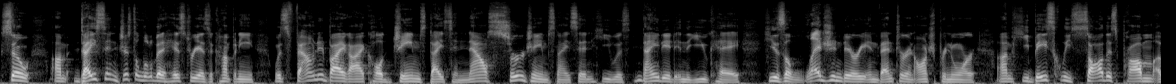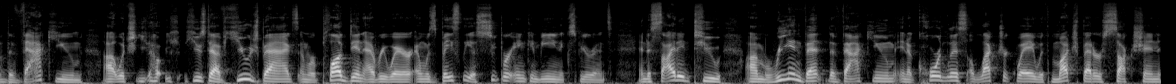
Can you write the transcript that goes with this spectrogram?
So, um, Dyson, just a little bit of history as a company, was founded by a guy called James Dyson, now Sir James Dyson. He was knighted in the UK. He is a legendary inventor and entrepreneur. Um, he basically saw this problem of the vacuum, uh, which used to have huge bags and were plugged in everywhere, and was basically a super inconvenient experience and decided to um, reinvent the vacuum in a cordless electric way with much better suction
